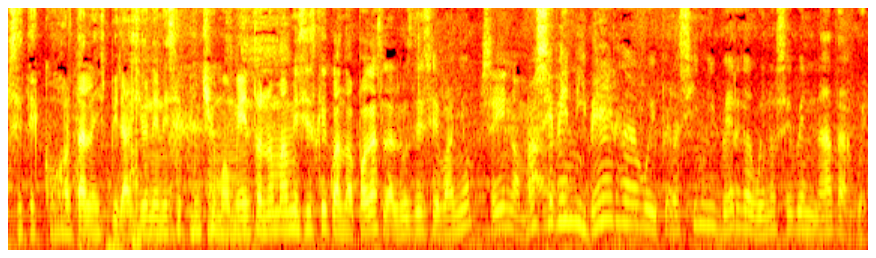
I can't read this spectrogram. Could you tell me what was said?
Se te corta la inspiración en ese pinche momento, no mames, es que cuando apagas la luz de ese baño Sí, no no se ve ni verga, güey, pero así ni verga, güey, no se ve nada, güey,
